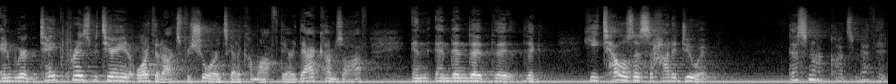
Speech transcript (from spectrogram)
And we're take Presbyterian Orthodox for sure. It's got to come off there. That comes off. And and then the the, the he tells us how to do it. That's not God's method.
